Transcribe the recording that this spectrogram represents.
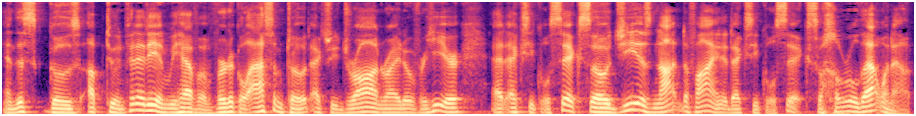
and this goes up to infinity, and we have a vertical asymptote actually drawn right over here at x equals 6. So g is not defined at x equals 6, so I'll rule that one out.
